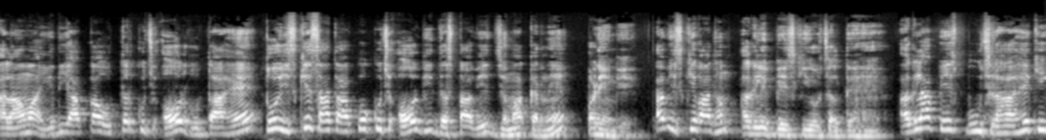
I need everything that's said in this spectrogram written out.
अलावा यदि आपका उत्तर कुछ और होता है तो इसके साथ आपको कुछ और भी दस्तावेज़ जमा करने पड़ेंगे। अब इसके बाद हम अगले पेज की ओर चलते हैं। अगला पेज पूछ रहा है कि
